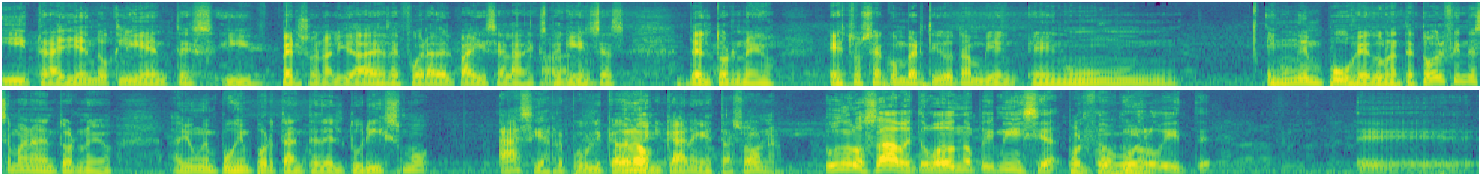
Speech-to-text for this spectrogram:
y trayendo clientes y personalidades de fuera del país a las experiencias del torneo. Esto se ha convertido también en un, en un empuje durante todo el fin de semana del torneo. Hay un empuje importante del turismo hacia República Dominicana en esta zona. Tú no lo sabes, te voy a dar una primicia. Por favor. Tú no lo viste. Eh,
